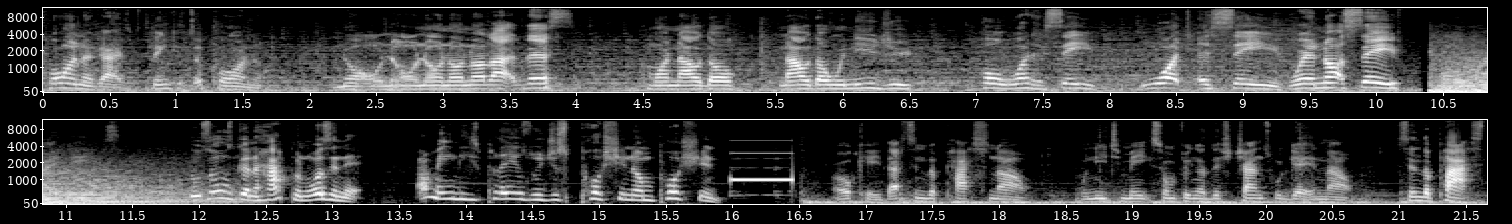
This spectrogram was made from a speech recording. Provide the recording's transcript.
corner, guys. I think it's a corner. No, no, no, no, not like this. Come on now, though. Now, though, we need you. Oh, what a save. What a save. We're not safe. Oh, my days. It was always going to happen, wasn't it? I mean, these players were just pushing and pushing. Okay, that's in the past now. We need to make something of this chance we're getting now. It's in the past.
